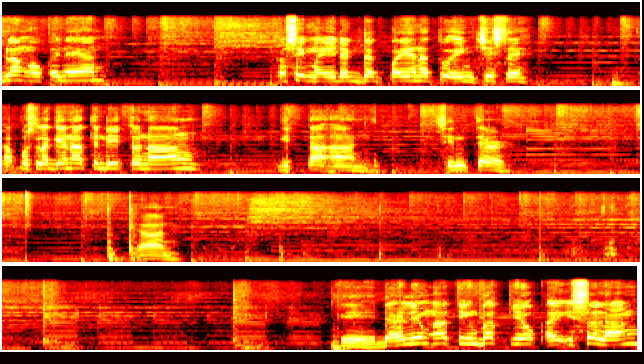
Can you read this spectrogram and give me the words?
lang, okay na yan. Kasi may dagdag pa yan na 2 inches eh. Tapos lagyan natin dito ng gitnaan, center. Yan. Okay, dahil yung ating back yoke ay isa lang,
